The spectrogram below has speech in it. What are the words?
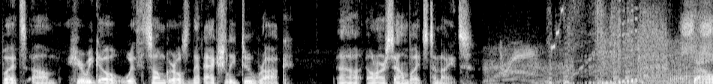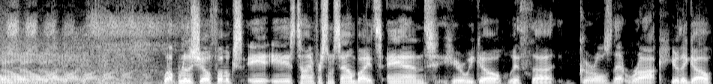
But um, here we go with some girls that actually do rock uh, on our sound bites tonight. Sound. Welcome to the show, folks. It is time for some sound bites, and here we go with uh, girls that rock. Here they go.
